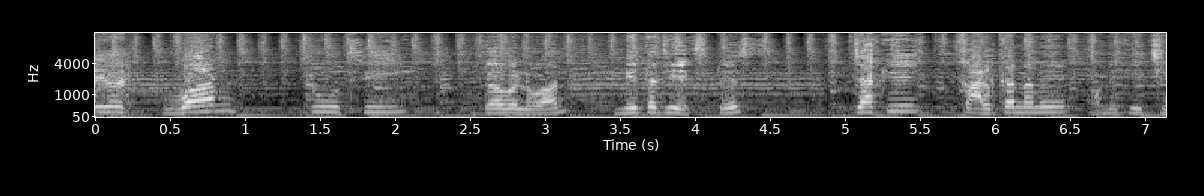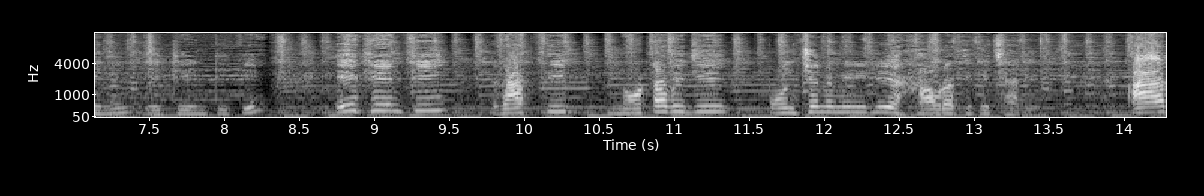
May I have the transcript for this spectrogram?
এই ওয়ান টু থ্রি ডবল ওয়ান নেতাজি এক্সপ্রেস যাকে কালকা নামে অনেকেই চেনেন এই ট্রেনটিকে। এই ট্রেনটি রাত্রি নটা বেজে পঞ্চান্ন মিনিটে হাওড়া থেকে ছাড়ে। আর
